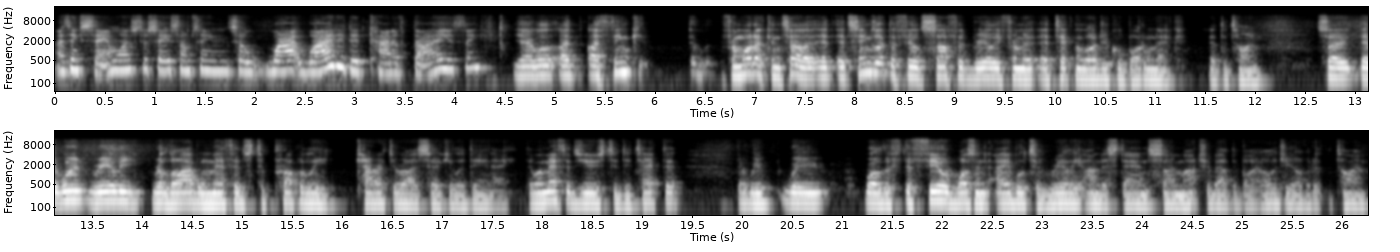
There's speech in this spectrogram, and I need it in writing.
I think Sam wants to say something. So why why did it kind of die? You think? Yeah, well, I I think from what I can tell, it, it seems like the field suffered really from a, a technological bottleneck at the time. So there weren't really reliable methods to properly characterize circular DNA. There were methods used to detect it, but we we well, the, the field wasn't able to really understand so much about the biology of it at the time.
